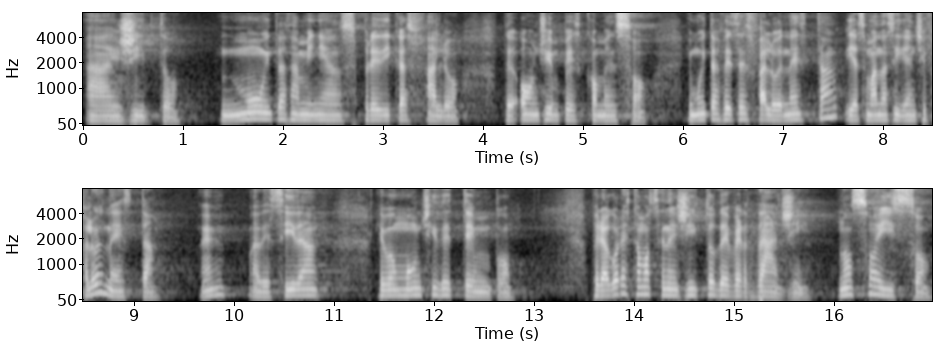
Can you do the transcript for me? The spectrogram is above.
a Egito. Muitas das minhas prédicas falo de onde começou. E muitas vezes falo nesta e a semana seguinte falo nesta. Eh? A descida leva um monte de tempo. Mas agora estamos em Egito de verdade. Não só isso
